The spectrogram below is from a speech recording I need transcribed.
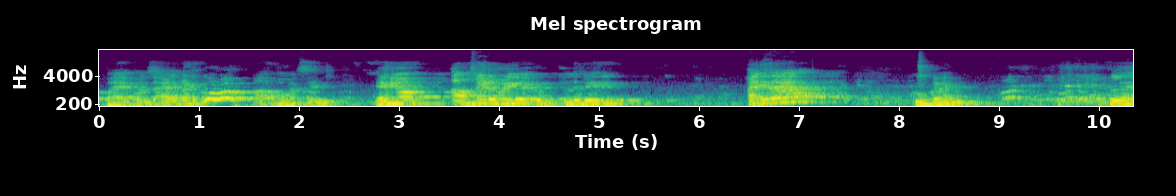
അപ്പൊ അയാൾക്ക് മനസ്സിലായി. അയാളെ കണ്ടു ആ അപ്പൊ മനസ്സിലായി. ഇനിയോ? അമ്മയുടെ വിളി കേൾക്കും. എന്ത് പേര്? ഹരിത? കൂക്കണേ? അല്ലേ?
